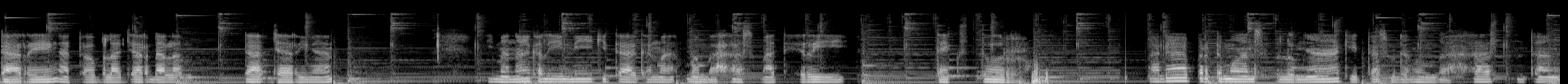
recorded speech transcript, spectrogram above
daring atau belajar dalam da jaringan di mana kali ini kita akan membahas materi tekstur pada pertemuan sebelumnya kita sudah membahas tentang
